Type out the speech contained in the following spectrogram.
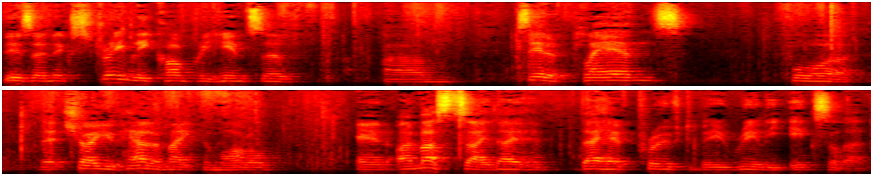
there's an extremely comprehensive um, set of plans for that show you how to make the model, and I must say they have, they have proved to be really excellent.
